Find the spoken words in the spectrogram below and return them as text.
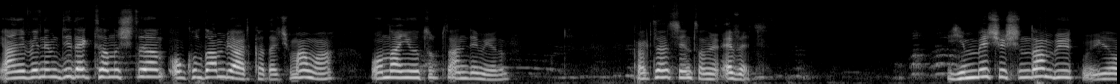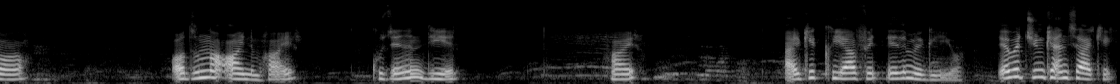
yani benim direkt tanıştığım okuldan bir arkadaşım ama ondan YouTube'dan demiyorum. Karakter seni tanıyor. Evet. 25 yaşından büyük mü? Yok. Adınla aynı mı? Hayır. Kuzenin değil. Hayır. Erkek kıyafetleri mi giyiyor? Evet çünkü kendisi erkek.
